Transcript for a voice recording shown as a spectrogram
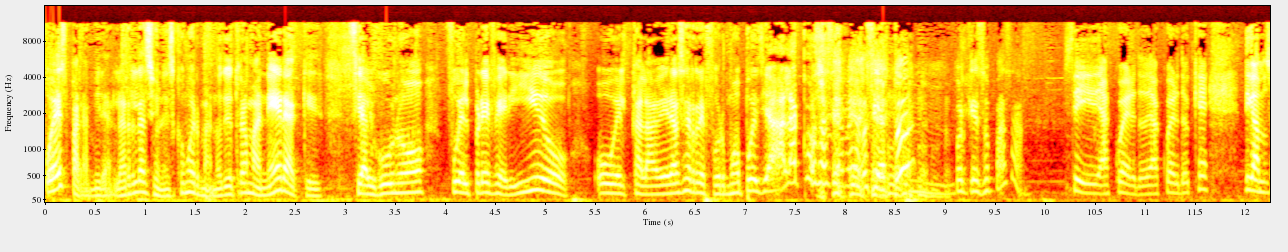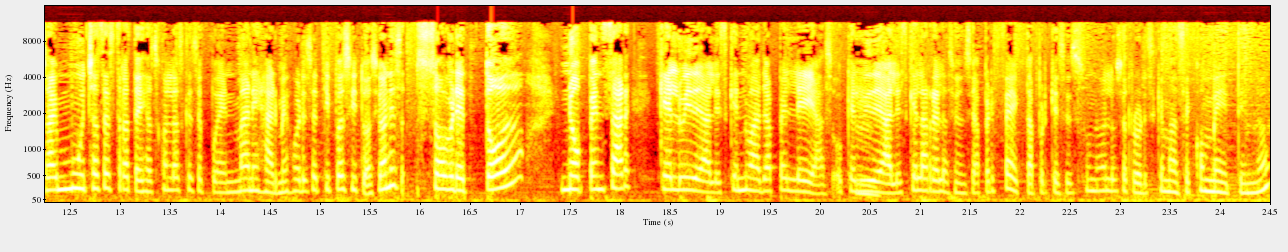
pues para mirar las relaciones como hermanos de otra manera, que si alguno fue el preferido o el calavera se reformó, pues ya la cosa se ve, ¿cierto? Porque eso pasa. Sí, de acuerdo, de acuerdo que, digamos, hay muchas estrategias con las que se pueden manejar mejor ese tipo de situaciones, sobre todo no pensar que lo ideal es que no haya peleas o que lo mm. ideal es que la relación sea perfecta, porque ese es uno de los errores que más se cometen, ¿no?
